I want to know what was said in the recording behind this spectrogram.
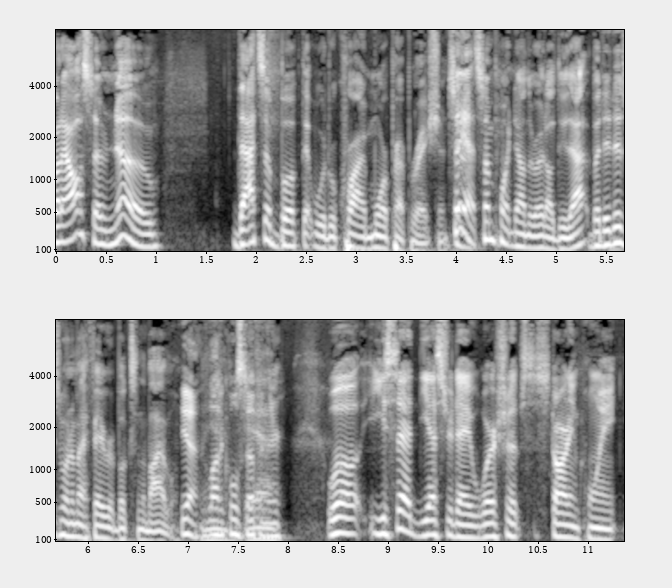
But I also know that's a book that would require more preparation. So yeah. at some point down the road I'll do that. But it is one of my favorite books in the Bible. Yeah, a lot of cool stuff in there. Well, you said yesterday worship's starting point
